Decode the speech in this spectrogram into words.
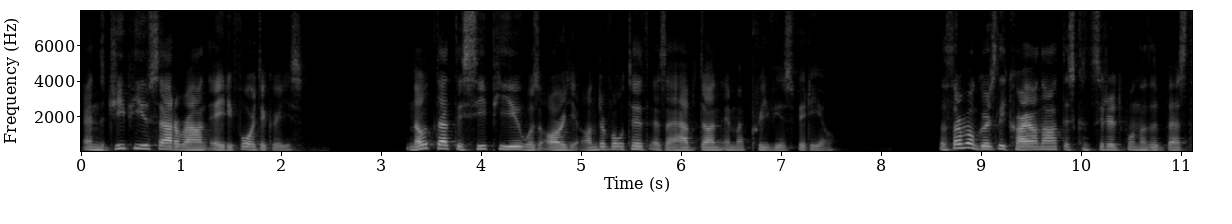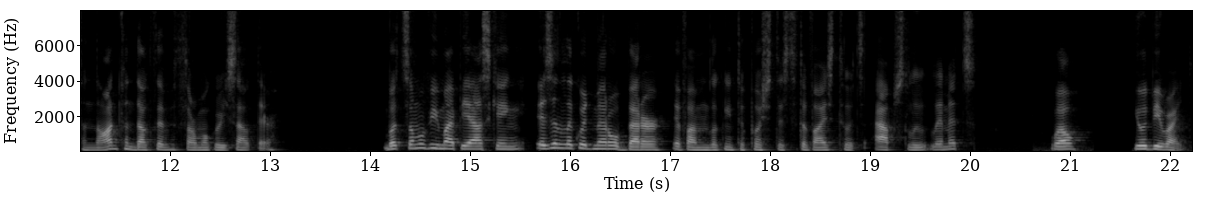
and the GPU sat around 84 degrees. Note that the CPU was already undervolted as I have done in my previous video. The Thermal Grizzly Kryonaut is considered one of the best non-conductive thermal grease out there. But some of you might be asking, isn't liquid metal better if I'm looking to push this device to its absolute limits? Well, you would be right.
